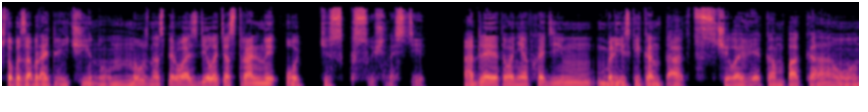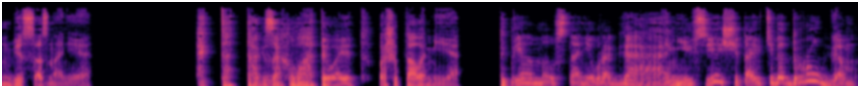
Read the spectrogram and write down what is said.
Чтобы забрать личину, нужно сперва сделать астральный оттиск сущности. А для этого необходим близкий контакт с человеком, пока он без сознания. «Это так захватывает!» — прошептала Мия. «Ты прямо в стане врага, они все считают тебя другом,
